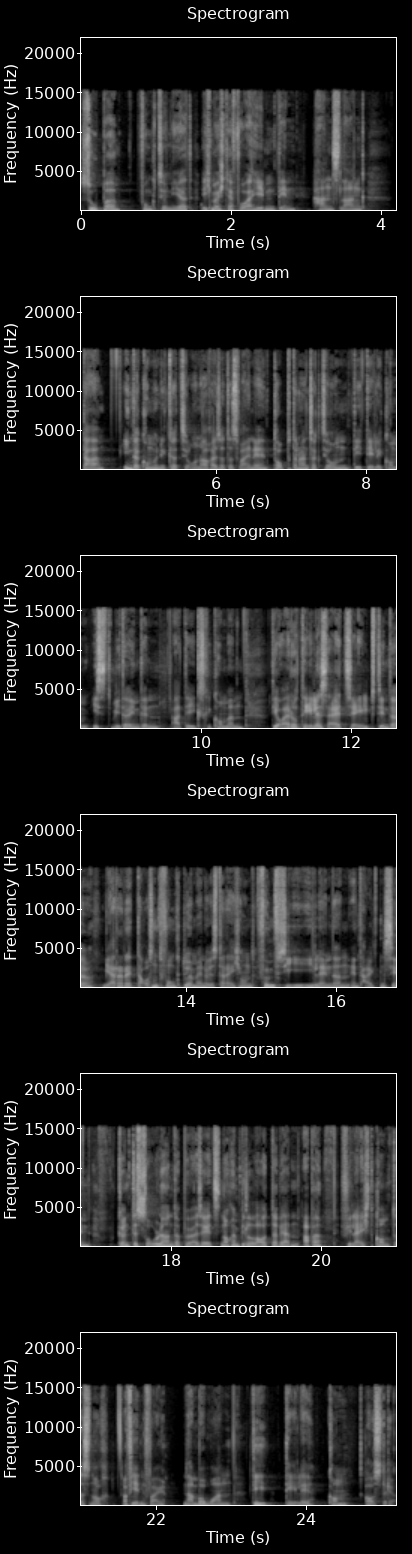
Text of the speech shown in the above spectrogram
super funktioniert. Ich möchte hervorheben den Hans Lang, da in der Kommunikation auch. Also das war eine Top-Transaktion. Die Telekom ist wieder in den ATX gekommen. Die Euro-Tele-Seite selbst, in der mehrere tausend Funktürme in Österreich und fünf CEE-Ländern enthalten sind, könnte Solo an der Börse jetzt noch ein bisschen lauter werden, aber vielleicht kommt das noch. Auf jeden Fall Number One, die Telekom Austria.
